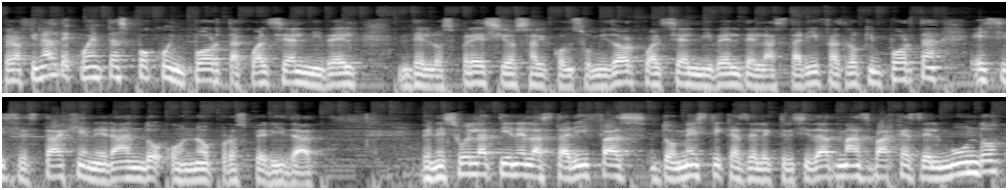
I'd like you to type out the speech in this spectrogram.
Pero a final de cuentas poco importa cuál sea el nivel de los precios al consumidor, cuál sea el nivel de las tarifas. Lo que importa es si se está generando o no prosperidad. Venezuela tiene las tarifas domésticas de electricidad más bajas del mundo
